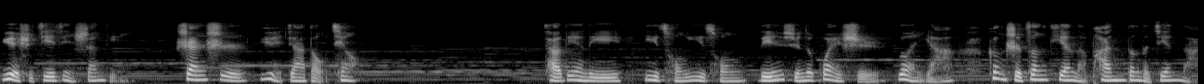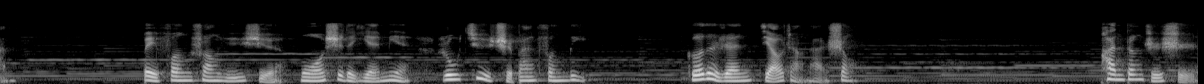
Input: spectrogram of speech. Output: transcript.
越是接近山顶，山势越加陡峭。草甸里一丛一丛嶙峋的怪石乱崖，更是增添了攀登的艰难。被风霜雨雪磨蚀的岩面如锯齿般锋利，隔得人脚掌难受。攀登之时，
